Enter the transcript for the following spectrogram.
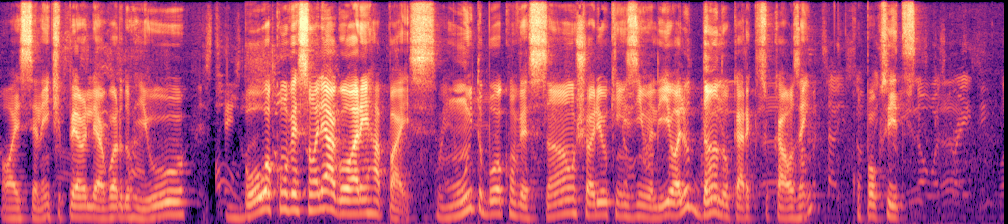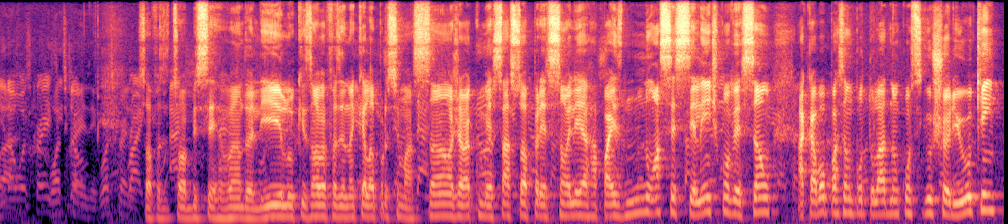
Ó, excelente parry ali agora do Ryu. Boa conversão ali agora, hein, rapaz. Muito boa conversão. Shoryukenzinho ali. Olha o dano, cara, que isso causa, hein. Com poucos hits. Só, só observando ali, Lukezão vai fazendo aquela aproximação, já vai começar a sua pressão ali, rapaz, nossa, excelente conversão, acabou passando pro outro lado, não conseguiu o Shoryuken,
